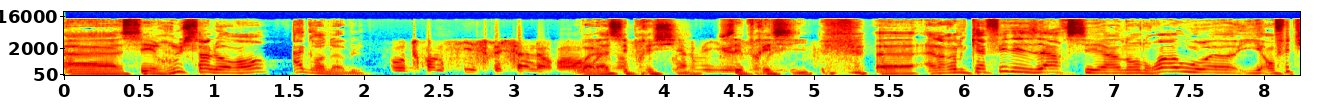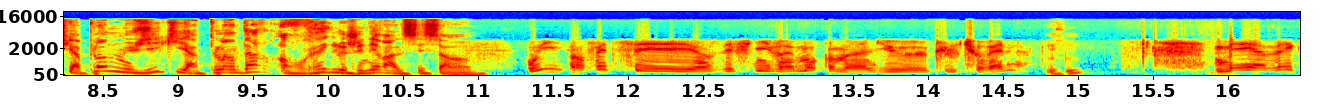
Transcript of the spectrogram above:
Euh, C'est rue Saint-Laurent à Grenoble. Au 36 rue Saint-Laurent. Voilà, c'est précis. C'est précis. Euh, alors le Café des Arts, c'est un endroit où, euh, y en fait, il y a plein de musique, il y a plein d'art en règle générale, c'est ça. hein? En fait, c'est, on se définit vraiment comme un lieu culturel. Mhm. Mais avec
